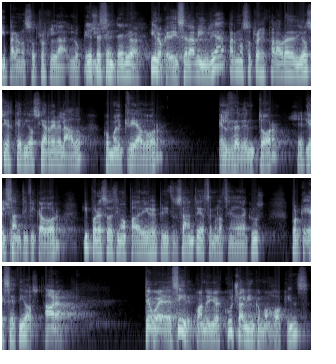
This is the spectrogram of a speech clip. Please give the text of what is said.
Y para nosotros la- lo que Y eso es dice, interior. y lo que dice la Biblia para nosotros es palabra de Dios y es que Dios se ha revelado como el creador, el redentor Sí, y el sí. santificador. Y por eso decimos Padre, Hijo y Espíritu Santo y hacemos la señal de la cruz, porque ese es Dios. Ahora, te voy a decir, cuando yo escucho a alguien como Hawkins,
